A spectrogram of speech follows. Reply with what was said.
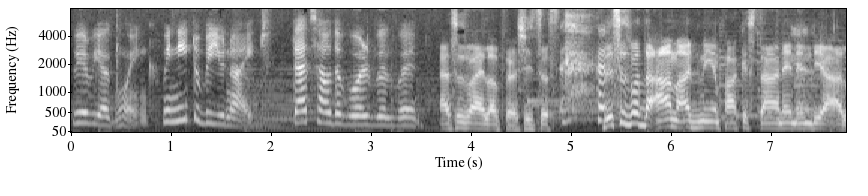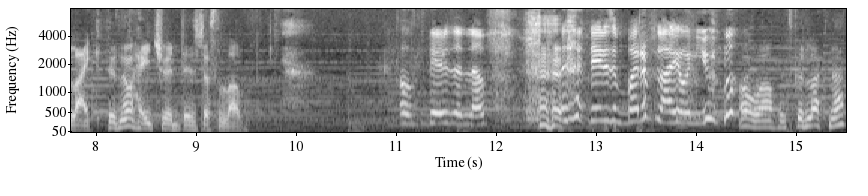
where we are going. We need to be unite. That's how the world will win. This is why I love her. She's just. this is what the Aam Aadmi in Pakistan and India are like. There's no hatred, there's just love. Oh, there is a love. there is a butterfly on you. Oh wow. it's good luck, no?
